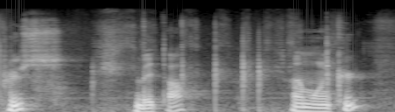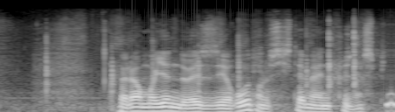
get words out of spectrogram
plus bêta 1 moins q valeur moyenne de S0 dans le système à n plus 1 spin.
